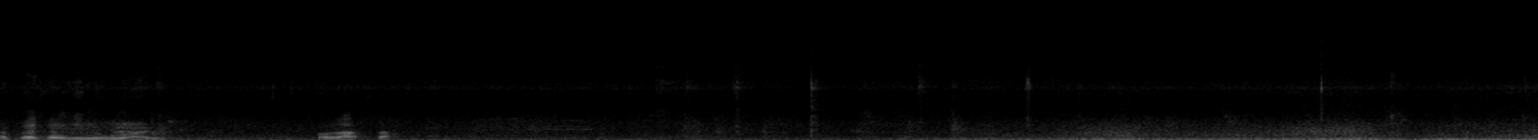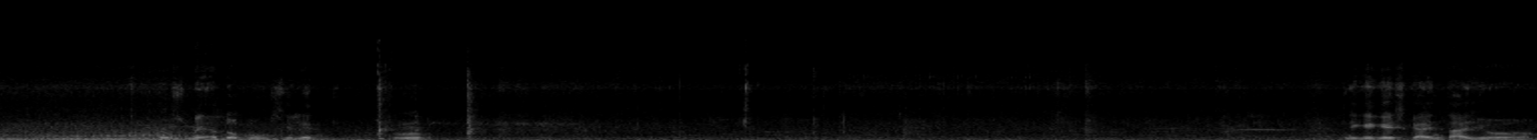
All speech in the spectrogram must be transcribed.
Sarap guys ng dinuguan. Wala pa. Tapos may adobong silit. Hmm. Kayo guys, kain tayo.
